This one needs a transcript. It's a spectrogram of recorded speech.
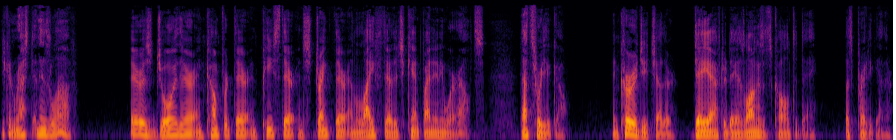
you can rest in His love. There is joy there and comfort there and peace there and strength there and life there that you can't find anywhere else. That's where you go. Encourage each other day after day as long as it's called today. Let's pray together.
